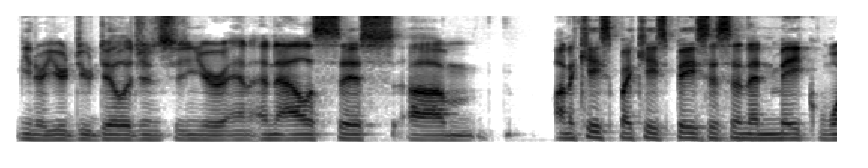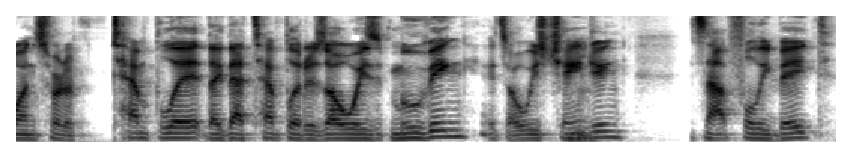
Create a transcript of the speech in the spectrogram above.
you know, your due diligence and your an- analysis? Um, on a case by case basis and then make one sort of template like that template is always moving it's always mm-hmm. changing mm-hmm. it's not fully baked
